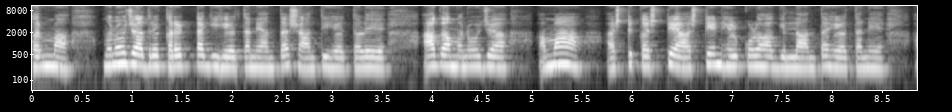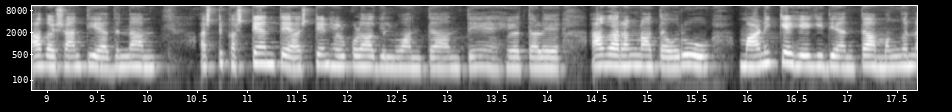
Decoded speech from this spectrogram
ಕರ್ಮ. ಮನೋಜ ಆದರೆ ಕರೆಕ್ಟಾಗಿ ಹೇಳ್ತಾನೆ ಅಂತ ಶಾಂತಿ ಹೇಳ್ತಾಳೆ. ಆಗ ಮನೋಜ, ಅಮ್ಮ, ಅಷ್ಟಕ್ಕಷ್ಟೇ, ಅಷ್ಟೇನು ಹೇಳ್ಕೊಳ್ಳೋ ಹಾಗಿಲ್ಲ ಅಂತ ಹೇಳ್ತಾನೆ. ಆಗ ಶಾಂತಿ ಅದನ್ನು ಅಷ್ಟಕ್ಕಷ್ಟೇ ಅಂತೆ, ಅಷ್ಟೇನು ಹೇಳ್ಕೊಳ್ಳೋ ಹಾಗಿಲ್ವಾ ಅಂತ, ಅಂತೆ ಹೇಳ್ತಾಳೆ. ಆಗ ರಂಗನಾಥ್ ಅವರು, ಮಾಣಿಕ್ಯ ಹೇಗಿದೆ ಅಂತ ಮಂಗನ್ನ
